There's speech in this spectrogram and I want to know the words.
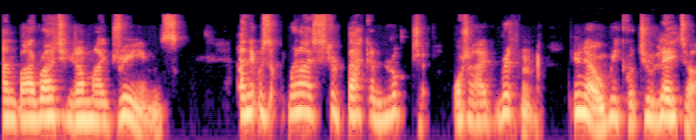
and by writing down my dreams. And it was when I stood back and looked at what I had written you know, a week or two later,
